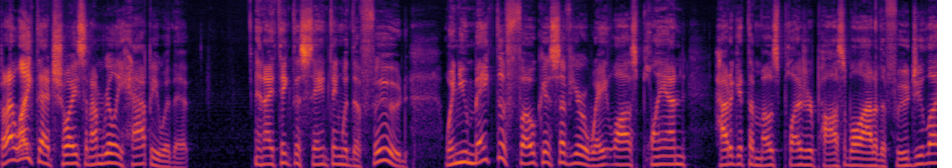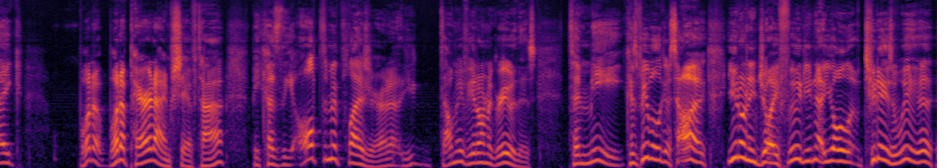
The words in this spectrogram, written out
But I like that choice and I'm really happy with it. And I think the same thing with the food. When you make the focus of your weight loss plan how to get the most pleasure possible out of the food you like, what a what a paradigm shift, huh? Because the ultimate pleasure, you tell me if you don't agree with this. To me, because people look at oh, you don't enjoy food, you know, you'll two days a week.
